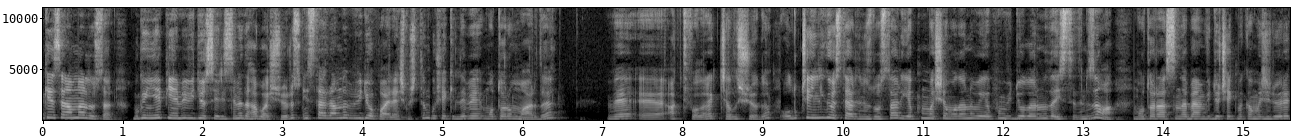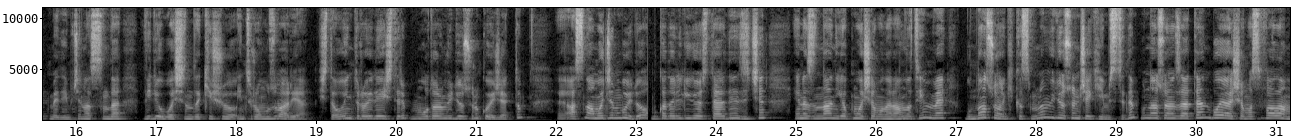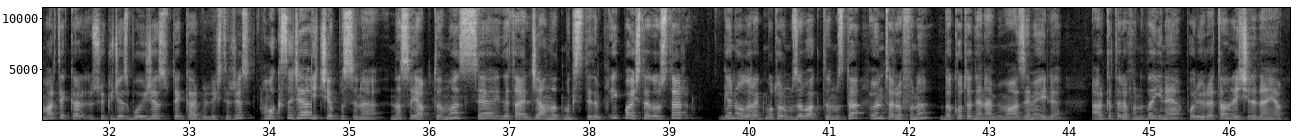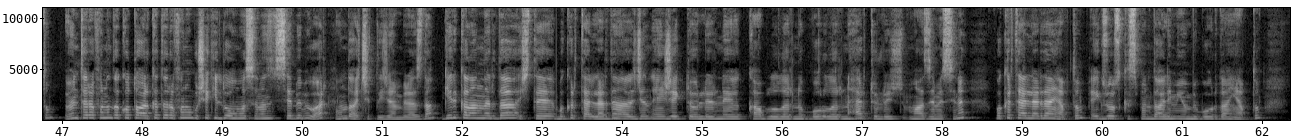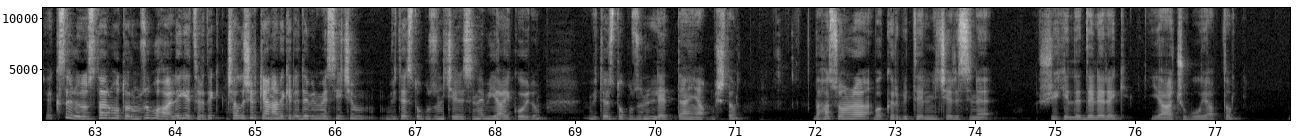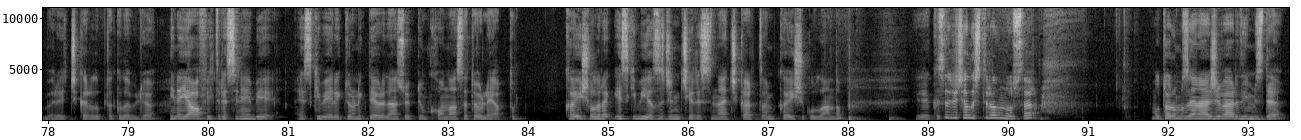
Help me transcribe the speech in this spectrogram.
Herkese selamlar dostlar. Bugün yepyeni bir video serisine daha başlıyoruz. Instagram'da bir video paylaşmıştım. Bu şekilde bir motorum vardı ve e, aktif olarak çalışıyordu. Oldukça ilgi gösterdiniz dostlar. Yapım aşamalarını ve yapım videolarını da istediniz ama motor aslında ben video çekmek amacıyla üretmediğim için aslında video başındaki şu intromuz var ya işte o introyu değiştirip motorun videosunu koyacaktım. E, aslında amacım buydu. Bu kadar ilgi gösterdiğiniz için en azından yapım aşamalarını anlatayım ve bundan sonraki kısmının videosunu çekeyim istedim. Bundan sonra zaten boya aşaması falan var. Tekrar sökeceğiz, boyayacağız, tekrar birleştireceğiz. Ama kısaca iç yapısını nasıl yaptığımı size detaylıca anlatmak istedim. İlk başta dostlar genel olarak motorumuza baktığımızda ön tarafını Dakota denen bir malzeme ile Arka tarafını da yine poliüretan reçineden yaptım. Ön tarafının Dakota arka tarafının bu şekilde olmasının sebebi var. Onu da açıklayacağım birazdan. Geri kalanları da işte bakır tellerden aracın enjektörlerini, kablolarını, borularını her türlü malzemesini bakır tellerden yaptım. Egzoz kısmını da alüminyum bir borudan yaptım. E, kısaca dostlar motorumuzu bu hale getirdik. Çalışırken hareket edebilmesi için vites topuzun içerisine bir yay koydum. Vites topuzunu ledden yapmıştım. Daha sonra bakır bir telin içerisine şu şekilde delerek yağ çubuğu yaptım. Böyle çıkarılıp takılabiliyor. Yine yağ filtresini bir eski bir elektronik devreden söktüğüm kondansatörle yaptım. Kayış olarak eski bir yazıcının içerisinden çıkarttığım kayışı kullandım. Ee, kısaca çalıştıralım dostlar. Motorumuza enerji verdiğimizde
